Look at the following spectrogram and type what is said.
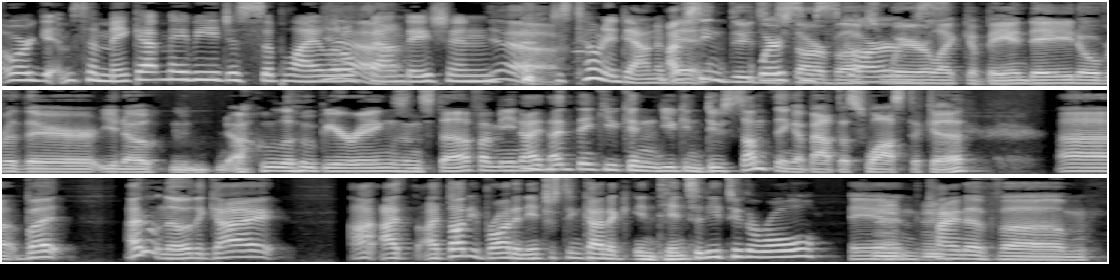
or get some makeup, maybe just supply a little Yeah. foundation. Yeah. just tone it down a bit. I've seen dudes Wear in Starbucks wear like a band aid over their, you know, hula hoop earrings and stuff. I mean, I, I think you can you can do something about the swastika. Uh, but I don't know. The guy, I, I I thought he brought an interesting kind of intensity to the role and Mhm. kind of um,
